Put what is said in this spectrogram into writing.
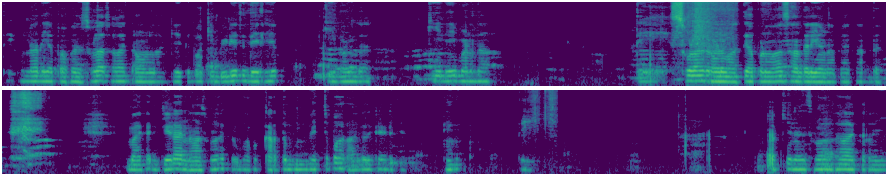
ਤੇ ਉਹਨਾਂ ਦੀ ਆਪਾਂ ਫਿਰ ਸੁਲਾ ਸਲਾ ਕਰਾਉਣ ਲੱਗ ਗਏ ਤੇ ਬਾਕੀ ਵੀਡੀਓ 'ਚ ਦੇਖ ਲਿਓ ਕੀ ਬਣਦਾ, ਕੀ ਨਹੀਂ ਬਣਦਾ। ਤੇ ਸੁਲਾ ਕਰਾਉਣ ਵਾਸਤੇ ਆਪਾਂ ਨੂੰ ਆਹ ਸੰਦ ਲਿਆਉਣਾ ਪਿਆ ਕਰਦ। ਮੈਂ ਕਿਹਾ, ਜਿਹੜਾ ਨਾ ਸੁਲਾ ਕਰੂਗਾ, ਆਪਾਂ ਕਰਦ ਵਿੱਚ ਪਾ ਦਾਂਗੇ ਉਹਦੇ ਢਿੱਡ 'ਚ ਠੀਕ ਹੈ ਤੇ ਬਾਕੀ ਨੇ ਸੁਲਾ ਸਲਾ ਕਰਾਈ।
